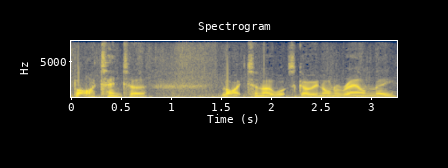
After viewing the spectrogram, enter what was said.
but I tend to like to know what's going on around me.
